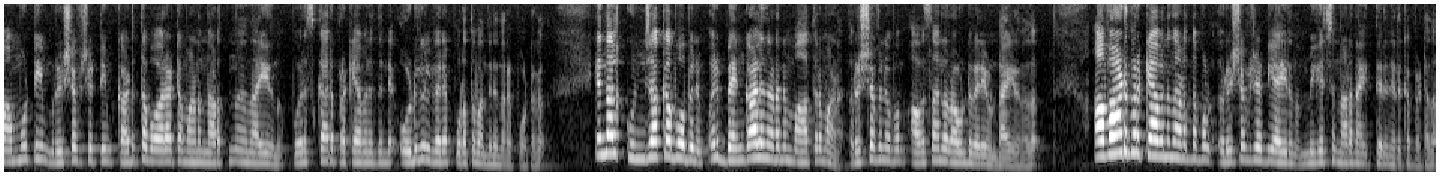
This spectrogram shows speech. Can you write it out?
മമ്മൂട്ടിയും ഋഷഭ് ഷെട്ടിയും കടുത്ത പോരാട്ടമാണ് നടത്തുന്നതെന്നായിരുന്നു പുരസ്കാര പ്രഖ്യാപനത്തിന്റെ ഒടുവിൽ വരെ പുറത്തു വന്നിരുന്ന റിപ്പോർട്ടുകൾ. എന്നാൽ കുഞ്ചാക്ക ബോബനും ഒരു ബംഗാളി നടനും മാത്രമാണ് ഋഷഭിനൊപ്പം അവസാന റൗണ്ട് വരെ ഉണ്ടായിരുന്നത്. അവാർഡ് പ്രഖ്യാപനം നടന്നപ്പോൾ ഋഷഭ് ഷെട്ടിയായിരുന്നു മികച്ച നടനായി തിരഞ്ഞെടുക്കപ്പെട്ടത്.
